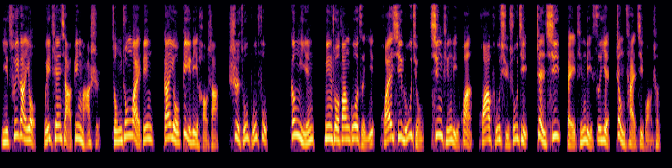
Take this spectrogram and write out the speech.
以崔干佑为天下兵马使，总中外兵。干佑臂力好杀，士卒不复。庚寅，命朔方郭子仪、淮西卢炯、兴平李焕、华普许书记、镇西北庭李嗣业、正蔡纪广称。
